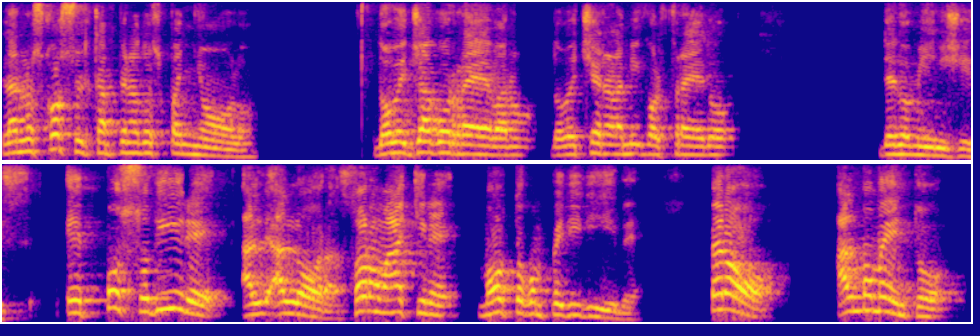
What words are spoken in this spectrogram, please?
l'anno scorso il campionato spagnolo, dove già correvano, dove c'era l'amico Alfredo De Dominicis. E posso dire, allora, sono macchine molto competitive, però al momento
